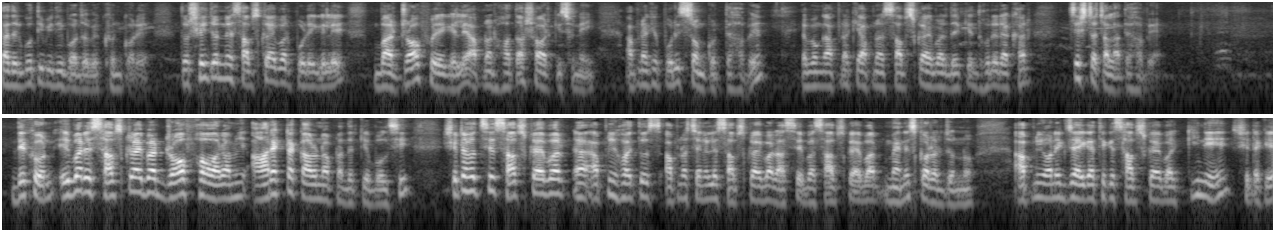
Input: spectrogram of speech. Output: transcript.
তাদের গতিবিধি পর্যবেক্ষণ করে। তো সেই জন্য সাবস্ক্রাইবার পড়ে গেলে বা ড্রপ হয়ে গেলে আপনার হতাশ হওয়ার কিছু নেই, আপনাকে পরিশ্রম করতে হবে এবং আপনাকে আপনার সাবস্ক্রাইবারদেরকে ধরে রাখার চেষ্টা চালাতে হবে। দেখুন, এবারে সাবস্ক্রাইবার ড্রপ হওয়ার আমি আর একটা কারণ আপনাদেরকে বলছি। সেটা হচ্ছে সাবস্ক্রাইবার আপনি হয়তো আপনার চ্যানেলে সাবস্ক্রাইবার আছে বা সাবস্ক্রাইবার ম্যানেজ করার জন্য আপনি অনেক জায়গা থেকে সাবস্ক্রাইবার কিনে সেটাকে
